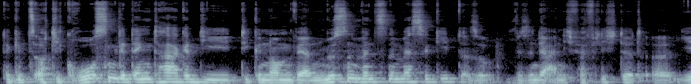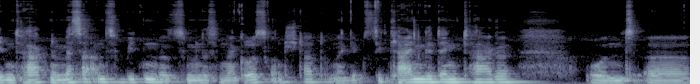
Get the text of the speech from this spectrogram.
da gibt es auch die großen Gedenktage, die, die genommen werden müssen, wenn es eine Messe gibt. Also wir sind ja eigentlich verpflichtet, äh, jeden Tag eine Messe anzubieten, also zumindest in einer größeren Stadt. Und dann gibt es die kleinen Gedenktage und äh,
